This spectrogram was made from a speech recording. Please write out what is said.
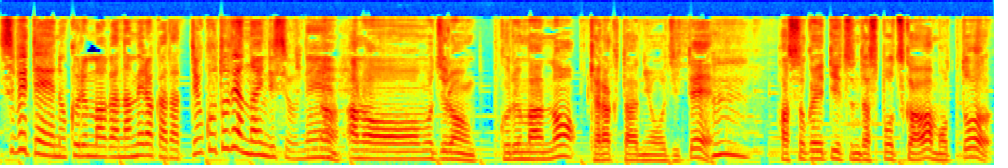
すべての車が滑らかだっていうことではないんですよね、うん、あのー、もちろん車のキャラクターに応じて、うん、発速 AT 積んだスポーツカーはもっと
